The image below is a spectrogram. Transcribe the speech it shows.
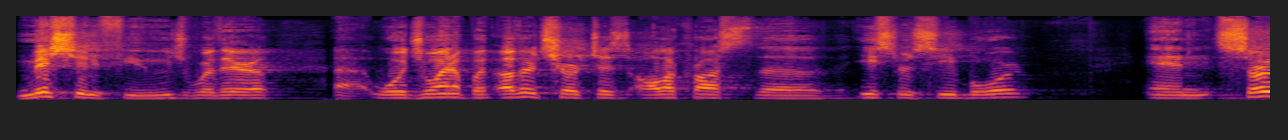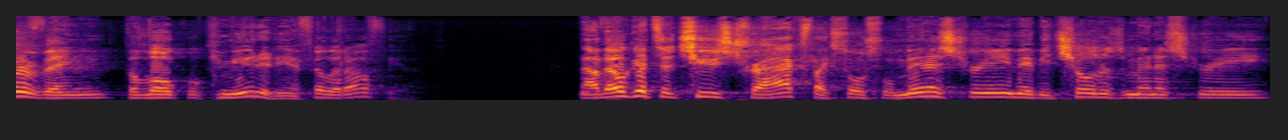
Mission Fuge, where they uh, will join up with other churches all across the eastern seaboard in serving the local community in Philadelphia. Now, they'll get to choose tracks like social ministry, maybe children's ministry,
